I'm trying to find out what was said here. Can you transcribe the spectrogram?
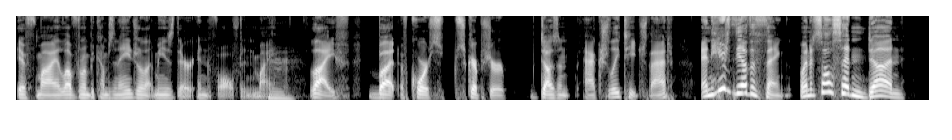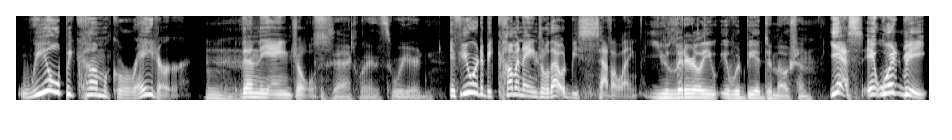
if my loved one becomes an angel, that means they're involved in my life. But of course, scripture doesn't actually teach that. And here's the other thing when it's all said and done, we'll become greater hmm. than the angels. Exactly. It's weird. If you were to become an angel, that would be settling. You literally, it would be a demotion. Yes, it would be.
